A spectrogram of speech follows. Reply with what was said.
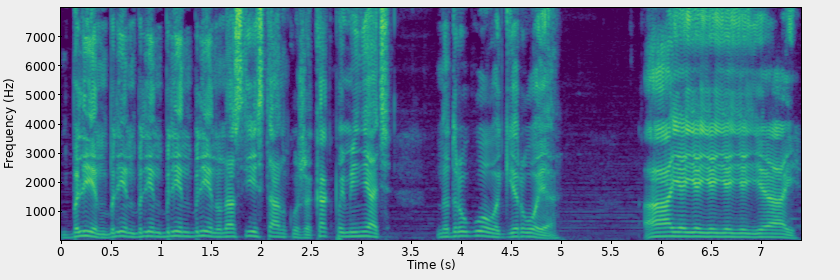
Блин, блин, блин, блин, блин, у нас есть танк уже. Как поменять на другого героя? Ай-яй-яй-яй-яй-яй.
